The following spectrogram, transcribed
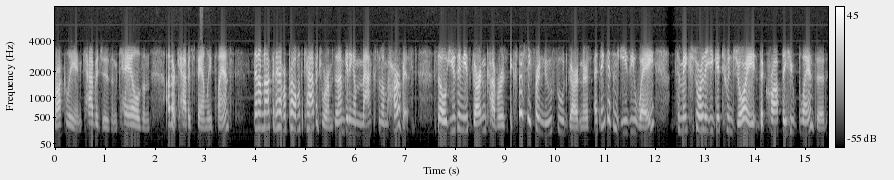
broccoli and cabbages and kales and other cabbage family plants, then I'm not going to have a problem with cabbage worms, and I'm getting a maximum harvest. So, using these garden covers, especially for new food gardeners, I think is an easy way to make sure that you get to enjoy the crop that you planted,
